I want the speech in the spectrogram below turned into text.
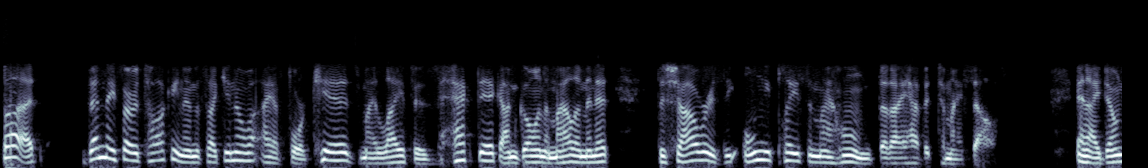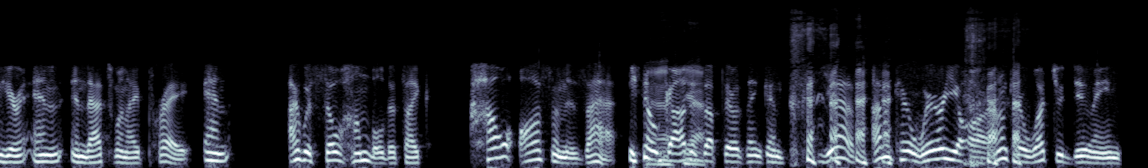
But then they started talking, and it's like, you know what? I have four kids. My life is hectic. I'm going a mile a minute. The shower is the only place in my home that I have it to myself, and I don't hear. And and that's when I pray. And I was so humbled. It's like how awesome is that? You know, uh, God yeah. is up there thinking, yes, I don't care where you are. I don't care what you're doing.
